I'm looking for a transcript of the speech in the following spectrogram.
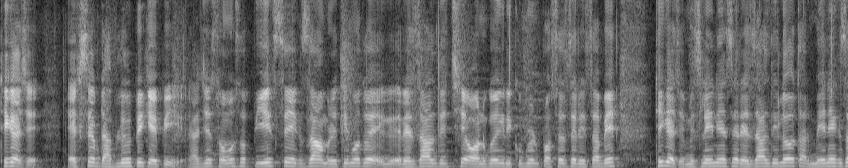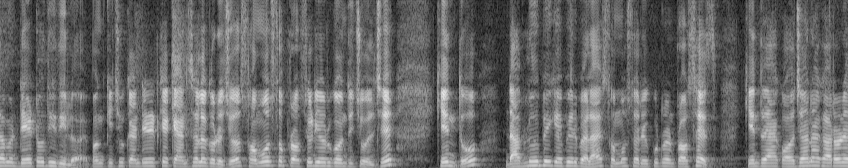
ঠিক আছে? এক্সেপ্ট ডাব্লিউপি কেপি রাজ্যের সমস্ত পিএসসি এক্সাম রীতিমতো রেজাল্ট দিচ্ছে অনগোয়িং রিক্রুটমেন্ট প্রসেসের হিসাবে। ঠিক আছে মিসলেনিয়াসের রেজাল্ট দিল, তার মেন এক্সামের ডেটও দিয়ে দিল, এবং কিছু ক্যান্ডিডেটকে ক্যান্সেলও করেছে, সমস্ত প্রসিডিওর গন্তি চলছে। কিন্তু ডাব্লিউপি কেপির বেলায় সমস্ত রিক্রুটমেন্ট প্রসেস কিন্তু এক অজানা কারণে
